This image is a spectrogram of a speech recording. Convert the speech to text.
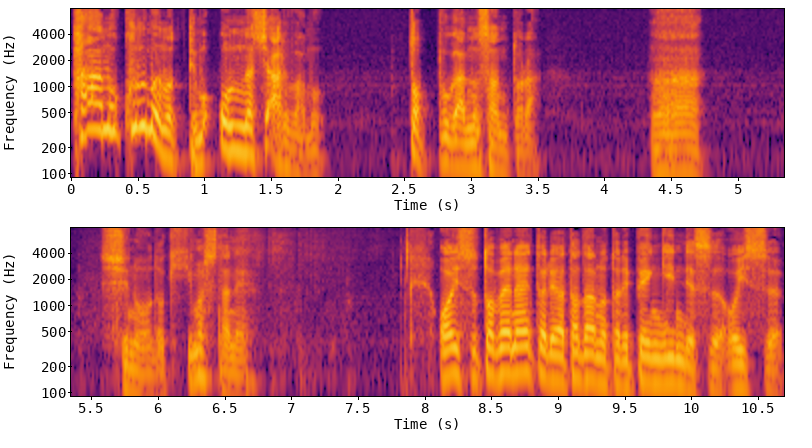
ターの車乗っても同じアルバム「トップガン」のサントラ。ああ死ぬほど聞きましたね。おいす飛べない鳥はただの鳥ペンギンです。おいす。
